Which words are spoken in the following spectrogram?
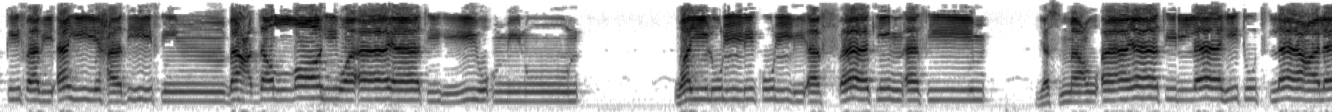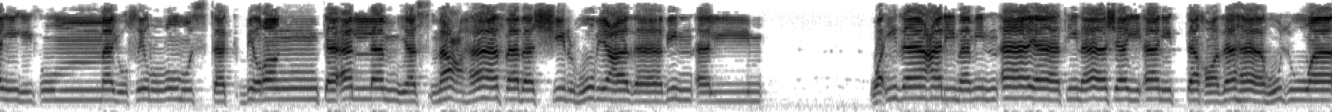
الحق فبأي حديث بعد الله وآياته يؤمنون ويل لكل أفاك أثيم يَسْمَعُ آيَاتِ اللَّهِ تُتْلَى عَلَيْهِ ثُمَّ يُصِرُّ مُسْتَكْبِرًا كَأَن لَّمْ يَسْمَعْهَا فَبَشِّرْهُ بِعَذَابٍ أَلِيمٍ وَإِذَا عَلِمَ مِنْ آيَاتِنَا شَيْئًا اتَّخَذَهَا هُزُوًا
